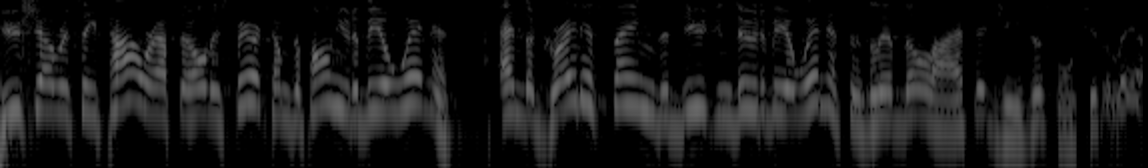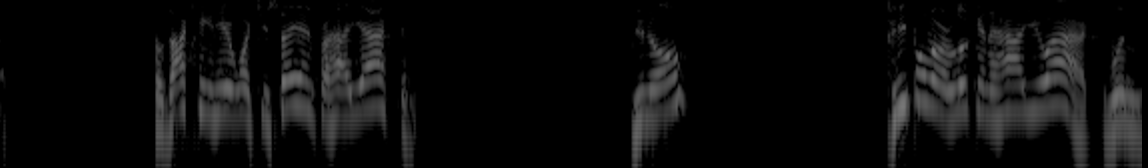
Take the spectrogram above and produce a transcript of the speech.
You shall receive power after the Holy Spirit comes upon you to be a witness. And the greatest thing that you can do to be a witness is live the life that Jesus wants you to live. Because I can't hear what you're saying for how you're acting. You know? People are looking at how you act when,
